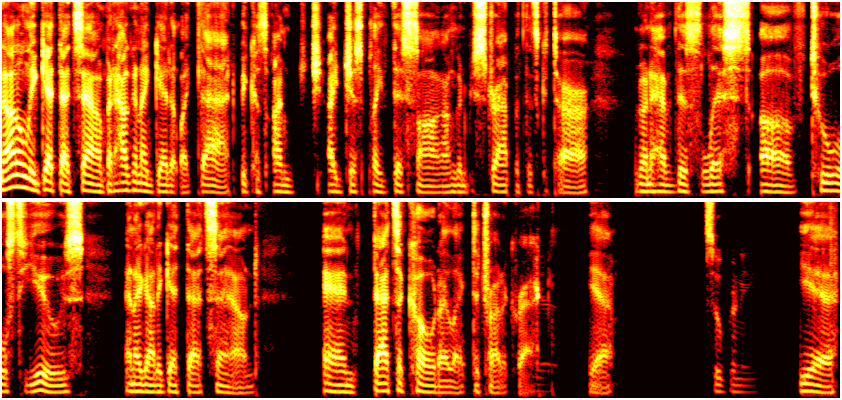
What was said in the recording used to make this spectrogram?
Not only get that sound, but how can I get it like that? Because I'm j- I just played this song. I'm going to be strapped with this guitar. I'm going to have this list of tools to use, and I got to get that sound. And that's a code I like to try to crack. Yeah, Super neat. yeah.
